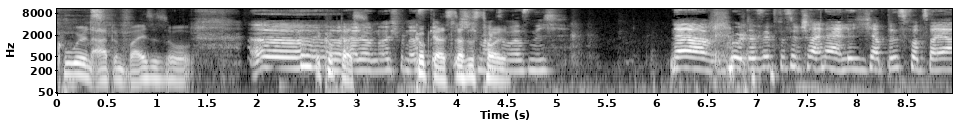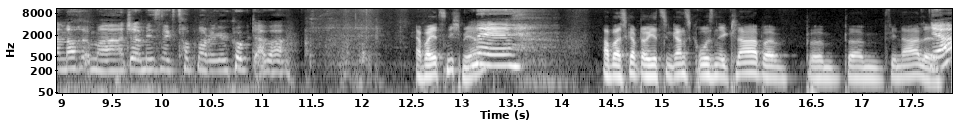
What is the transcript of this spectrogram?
coolen Art und Weise so. Äh, Guck das. Know, ich bin da Guck das, skeptisch, das ist ich toll. sowas nicht. Na gut, das ist jetzt ein bisschen scheinheilig. Ich habe bis vor zwei Jahren noch immer Jeremy's Next Topmodel geguckt, aber Aber jetzt nicht mehr. nee. Aber es gab doch jetzt einen ganz großen Eklat beim, beim, beim Finale. Ja?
